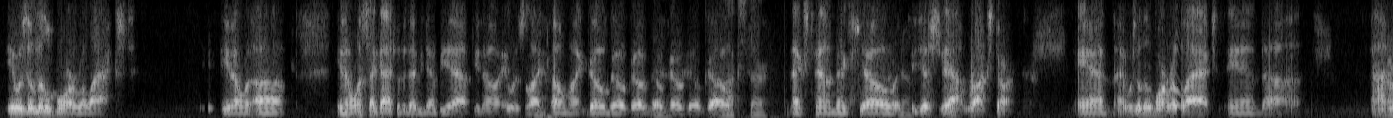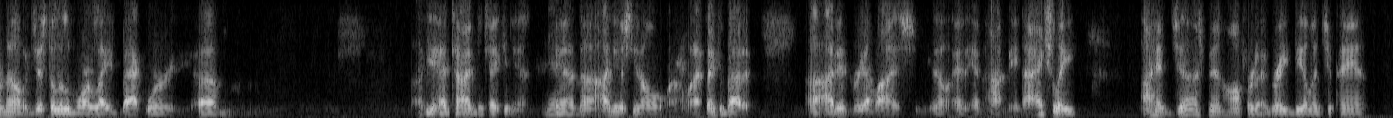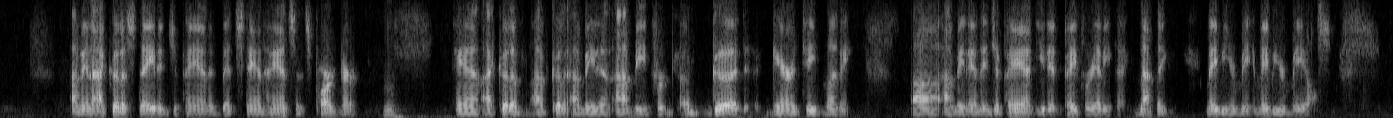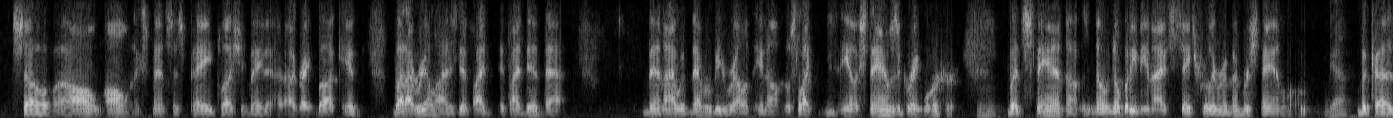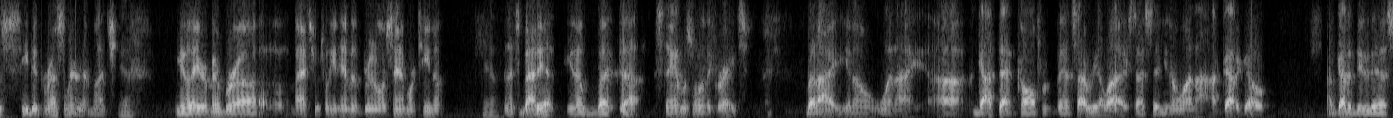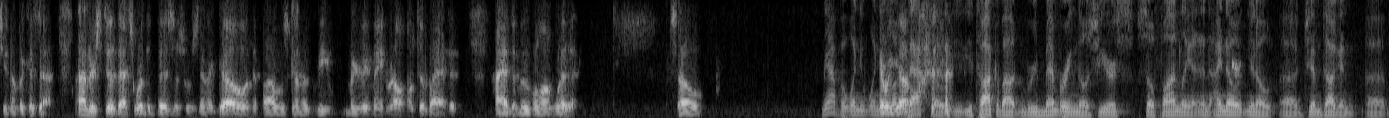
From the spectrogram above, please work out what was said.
it was a little more relaxed. You know, uh, you know, once I got to the WWF, you know, it was like, oh my, go, go, go, go, yeah. go, go, go, rock star. Next town, next show, yeah. just yeah, rock star. And I was a little more relaxed, and uh, I don't know, just a little more laid back. Where um, you had time to take it in. Yeah. And uh, I just, you know, when I think about it, uh, I didn't realize, you know, and, and I mean, I actually, I had just been offered a great deal in Japan. I mean, I could have stayed in Japan and been Stan Hansen's partner. Hmm. And I could have, I could, I mean, and I mean for a good guaranteed money. Uh, I mean, and in Japan, you didn't pay for anything, nothing. Maybe your maybe your meals. So uh, all all expenses paid, plus you made a, a great buck. And but I realized if I if I did that, then I would never be relevant. You know, it was like you know Stan was a great worker, mm-hmm. but Stan, uh, no nobody in the United States really remembers Stan. Yeah, because he didn't wrestle here that much. Yeah, you know they remember uh, a match between him and Bruno Sammartino. Yeah, and that's about it. You know, but uh, Stan was one of the greats. But I, you know, when I uh, got that call from Vince, I realized I said, you know what, I, I've got to go. I've got to do this, you know, because I, I understood that's where the business was going to go, and if I was going to be remain relative, I had to I had to move along with it. So yeah, but when you when you look back though, you, you, talk about remembering those years so fondly, and I know you know uh, Jim Duggan uh,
